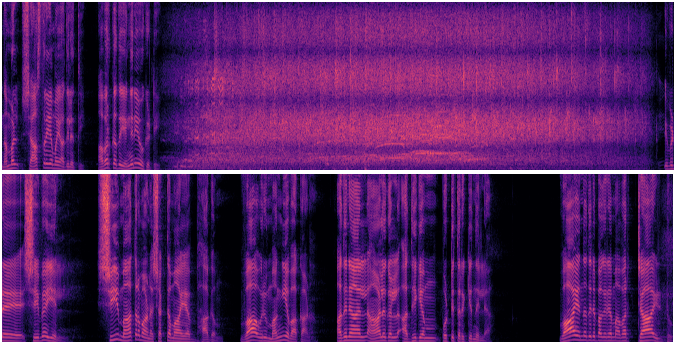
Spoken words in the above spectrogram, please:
നമ്മൾ ശാസ്ത്രീയമായി അതിലെത്തി. അവർക്കത് എങ്ങനെയോ കിട്ടി. ഇവിടെ ശിവയിൽ ഷീ മാത്രമാണ് ശക്തമായ ഭാഗം. വാ ഒരു മങ്ങിയ വാക്കാണ്. അതിനാൽ ആളുകൾ അധികം പൊട്ടിത്തെറിക്കുന്നില്ല. വാ എന്നതിന് പകരം അവർ ടാ ഇട്ടു.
